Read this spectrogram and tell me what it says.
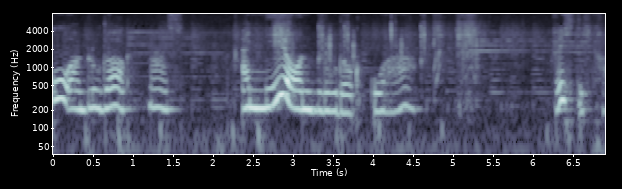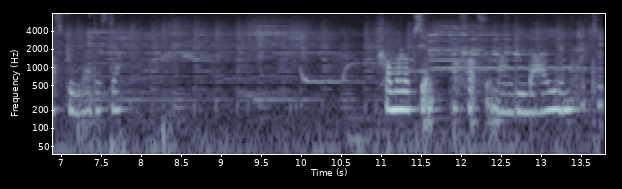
Oh, ein Blue Dog. Nice. Ein Neon Blue Dog. Oha. Richtig krass viel wert ist der. Schau mal, ob sie ein Offer für meinen Lion hätte.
